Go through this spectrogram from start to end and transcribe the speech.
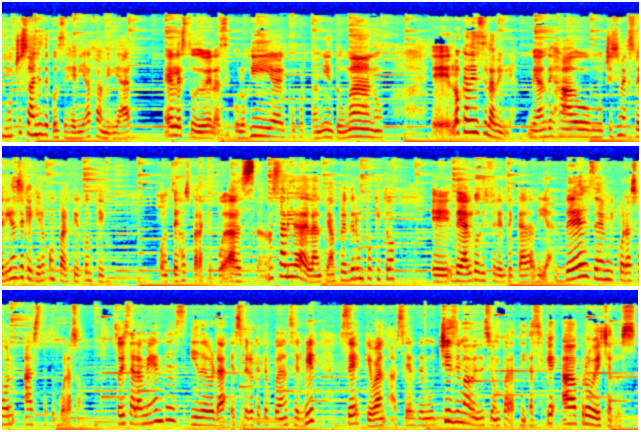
muchos años de consejería familiar, el estudio de la psicología, el comportamiento humano, eh, lo que dice la Biblia. Me han dejado muchísima experiencia que quiero compartir contigo. Consejos para que puedas eh, salir adelante, aprender un poquito eh, de algo diferente cada día, desde mi corazón hasta tu corazón. Soy Sara Méndez y de verdad espero que te puedan servir. Sé que van a ser de muchísima bendición para ti, así que aprovechalos.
